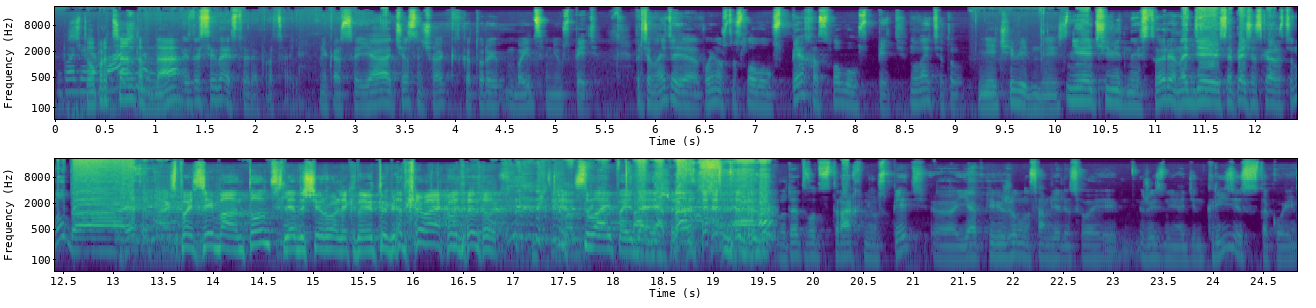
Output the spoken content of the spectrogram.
более Сто процентов, да. Это всегда история про цели. Мне кажется, я честный человек, который боится не успеть. Причем, знаете, я понял, что слово успеха, слово успеть. Ну, знаете, это Неочевидная история. неочевидная история. Надеюсь, опять сейчас скажете, ну да, это так. Спасибо, Антон. Следующий ролик на ютубе открываем вот это вот. Свайпай дальше. Вот этот вот страх не успеть, э, я пережил на самом деле в своей жизни один кризис такой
